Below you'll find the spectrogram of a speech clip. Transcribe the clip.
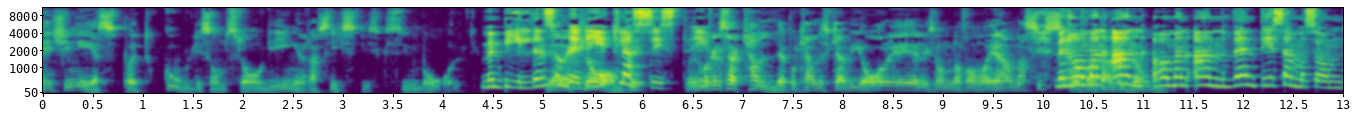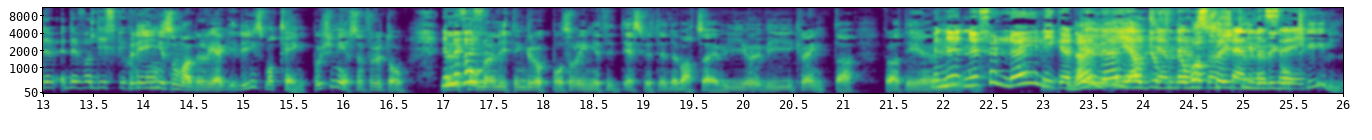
så- En kines på ett godisomslag är ingen rasistisk symbol. Men bilden som det, det är ju reklam. klassiskt. Man kan säga Kalle på Kalles Kaviar är liksom någon form av... Är han nazist? Men har man, an, har man använt, det är samma som det, det var diskussion. Men det är ingen som hade reagerat. Det är ingen som har tänkt på kinesen förutom Nej, när det varför- kommer en liten grupp och så ringer till SVT Debatt och säger vi, vi är kränkta för att det är... Men nu, nu förlöjligar Nej, du nej, jag, egentligen jag, jag den bara som säger till känner hur det sig... går till.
